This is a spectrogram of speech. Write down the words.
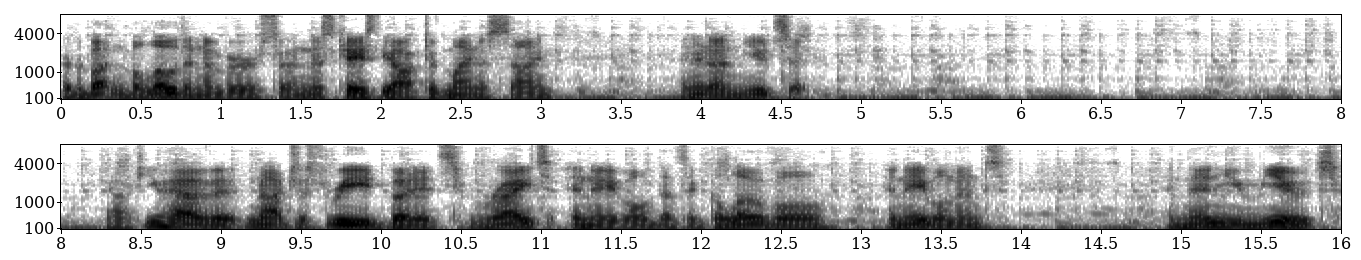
or the button below the number, so in this case the octave minus sign, and it unmutes it. Now if you have it not just read, but it's write enabled, that's a global enablement, and then you mute,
